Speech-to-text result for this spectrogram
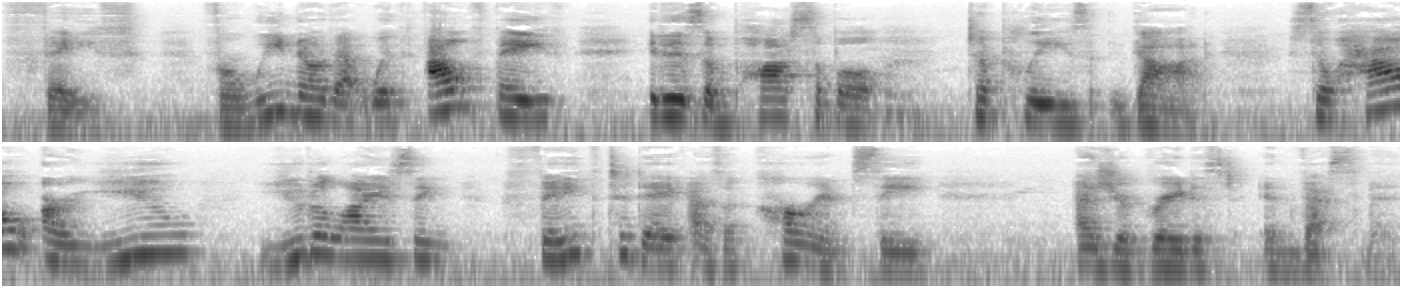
faith. For we know that without faith, it is impossible to please God. So, how are you utilizing faith today as a currency as your greatest investment?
